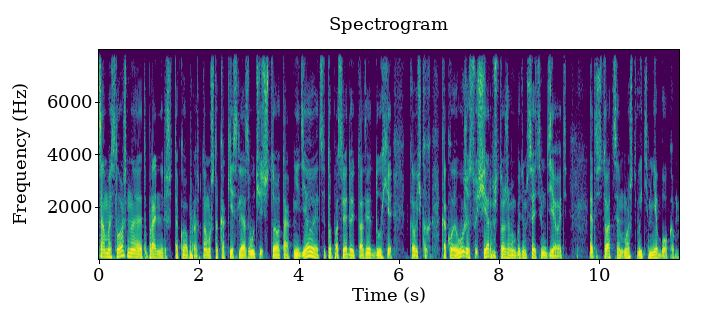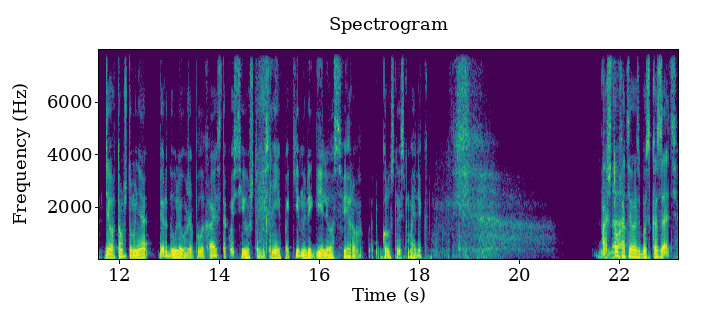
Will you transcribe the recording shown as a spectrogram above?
Самое сложное — это правильно решить такой вопрос, потому что как если озвучить, что так не делается, то последует ответ в духе, в кавычках, «какой ужас, ущерб, что же мы будем с этим делать?» Эта ситуация может выйти мне боком. Дело в том, что у меня пердуля уже полыхает с такой силой, что мы с ней покинули гелиосферу. Грустный смайлик. А да. что хотелось бы сказать?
